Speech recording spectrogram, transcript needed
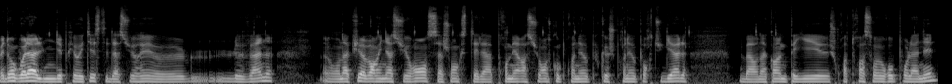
Mais donc voilà, l'une des priorités c'était d'assurer le van. on a pu avoir une assurance, sachant que c'était la première assurance que je prenais au Portugal. Bah, on a quand même payé, je crois, 300 euros pour l'année.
